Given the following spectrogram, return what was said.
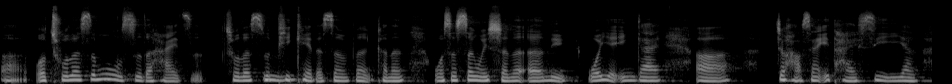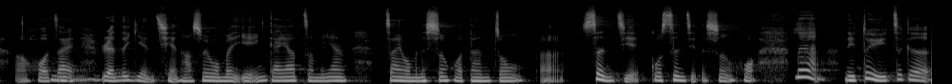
呃，我除了是牧师的孩子。除了是 PK 的身份，可能我是身为神的儿女，我也应该呃，就好像一台戏一样啊，活在人的眼前哈。所以我们也应该要怎么样，在我们的生活当中呃，圣洁过圣洁的生活。那你对于这个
